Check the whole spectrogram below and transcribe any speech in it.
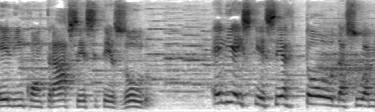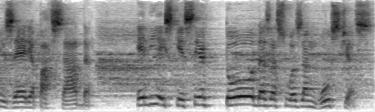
ele encontrasse esse tesouro, ele ia esquecer toda a sua miséria passada, ele ia esquecer todas as suas angústias.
